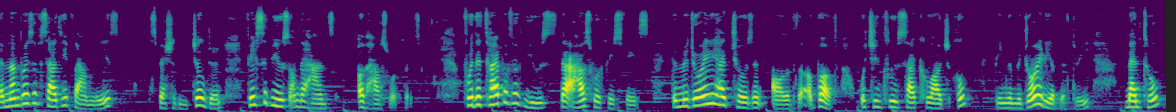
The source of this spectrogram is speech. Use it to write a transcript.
that members of Saudi families, especially children, face abuse on the hands of houseworkers. For the type of abuse that houseworkers face, the majority had chosen all of the above, which includes psychological, being the majority of the three, mental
